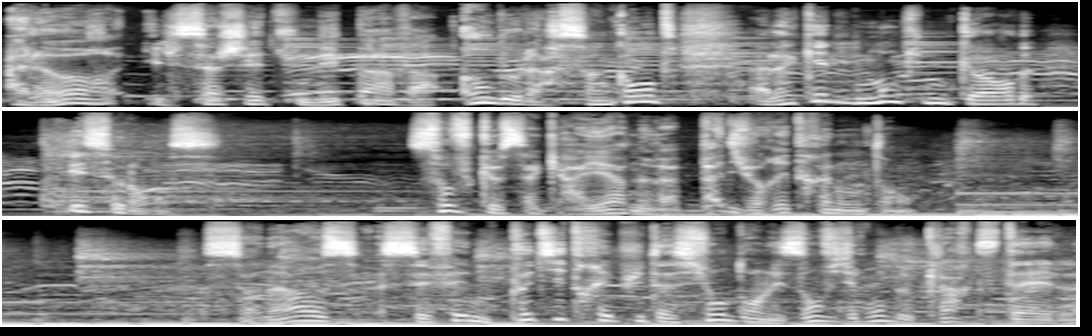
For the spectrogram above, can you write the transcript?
Alors, il s'achète une épave à 1,50$ à laquelle il manque une corde et se lance. Sauf que sa carrière ne va pas durer très longtemps. Sonhouse s'est fait une petite réputation dans les environs de Clarksdale.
